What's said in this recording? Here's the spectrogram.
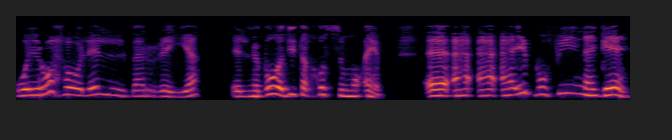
ويروحوا للبرية النبوة دي تخص مؤاب. آه، هيبقوا في نجاة.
